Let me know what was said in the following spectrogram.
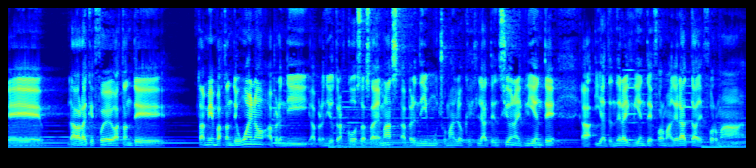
eh, la verdad que fue bastante, también bastante bueno, aprendí, aprendí otras cosas, además aprendí mucho más lo que es la atención al cliente y atender al cliente de forma grata, de forma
